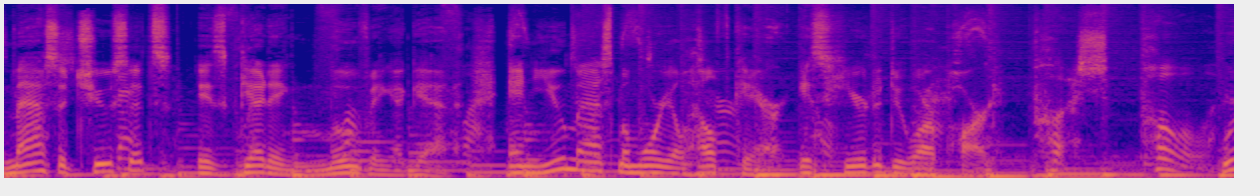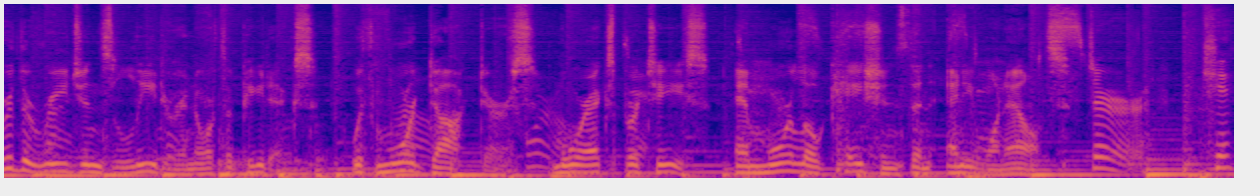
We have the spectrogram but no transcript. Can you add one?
Massachusetts is getting moving again, and UMass Memorial Healthcare is here to do our part. Push, pull. We're the region's leader in orthopedics, with more doctors, more expertise, and more locations than anyone else. Stir, kick,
